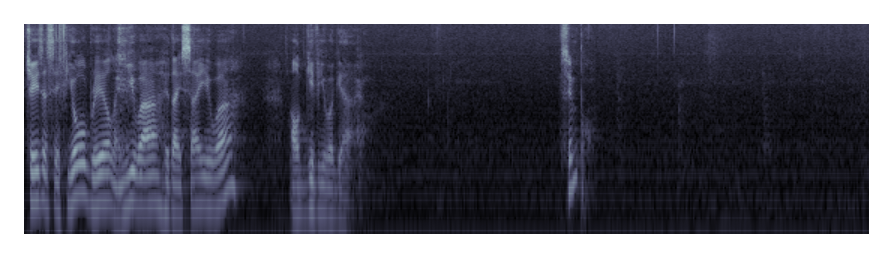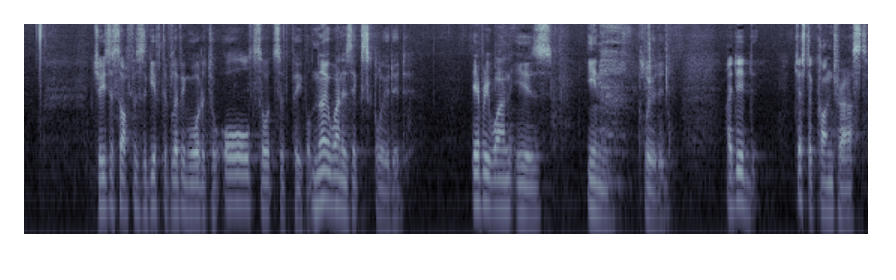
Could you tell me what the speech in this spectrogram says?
Jesus, if you're real and you are who they say you are, I'll give you a go. Simple. Jesus offers the gift of living water to all sorts of people. No one is excluded, everyone is included. I did just a contrast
